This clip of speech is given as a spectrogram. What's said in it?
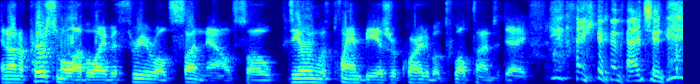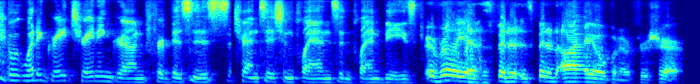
And on a personal level, I have a three year old son now. So dealing with plan B is required about 12 times a day. I can imagine. What a great training ground for business transition plans and plan Bs. It really is. It's been, it's been an eye opener for sure.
